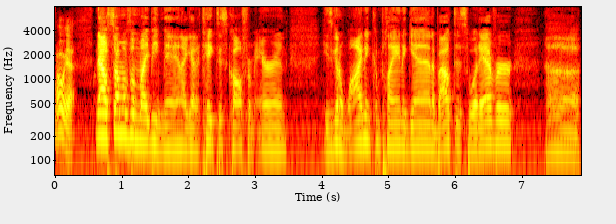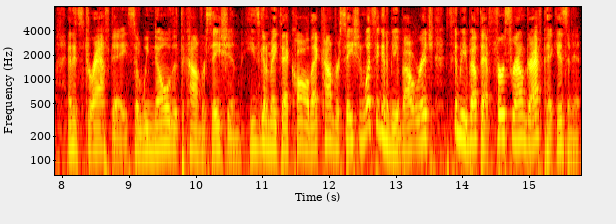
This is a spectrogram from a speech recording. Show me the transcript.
Oh, yeah. Now, some of them might be, man, I got to take this call from Aaron. He's going to whine and complain again about this, whatever. Uh, and it's draft day, so we know that the conversation, he's going to make that call. That conversation, what's it going to be about, Rich? It's going to be about that first round draft pick, isn't it?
